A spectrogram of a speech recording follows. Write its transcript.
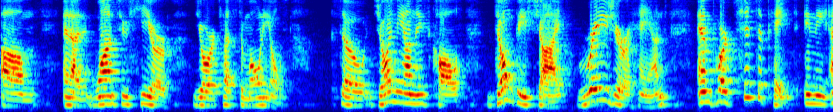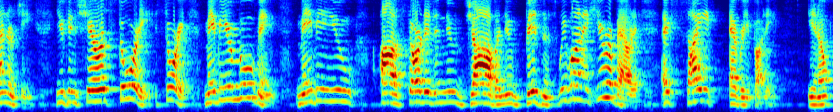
Um, and I want to hear your testimonials. So join me on these calls. Don't be shy. Raise your hand and participate in the energy. You can share a story. Story. Maybe you're moving. Maybe you uh, started a new job, a new business. We want to hear about it. Excite everybody. You know,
